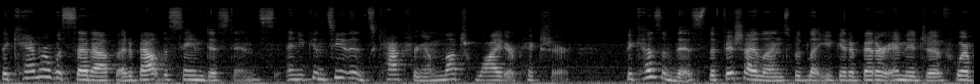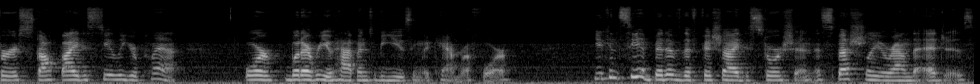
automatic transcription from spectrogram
The camera was set up at about the same distance, and you can see that it's capturing a much wider picture. Because of this, the fisheye lens would let you get a better image of whoever stopped by to steal your plant, or whatever you happen to be using the camera for. You can see a bit of the fisheye distortion, especially around the edges,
